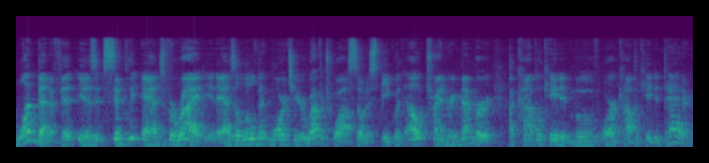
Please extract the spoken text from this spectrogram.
One benefit is it simply adds variety. It adds a little bit more to your repertoire, so to speak, without trying to remember a complicated move or a complicated pattern.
